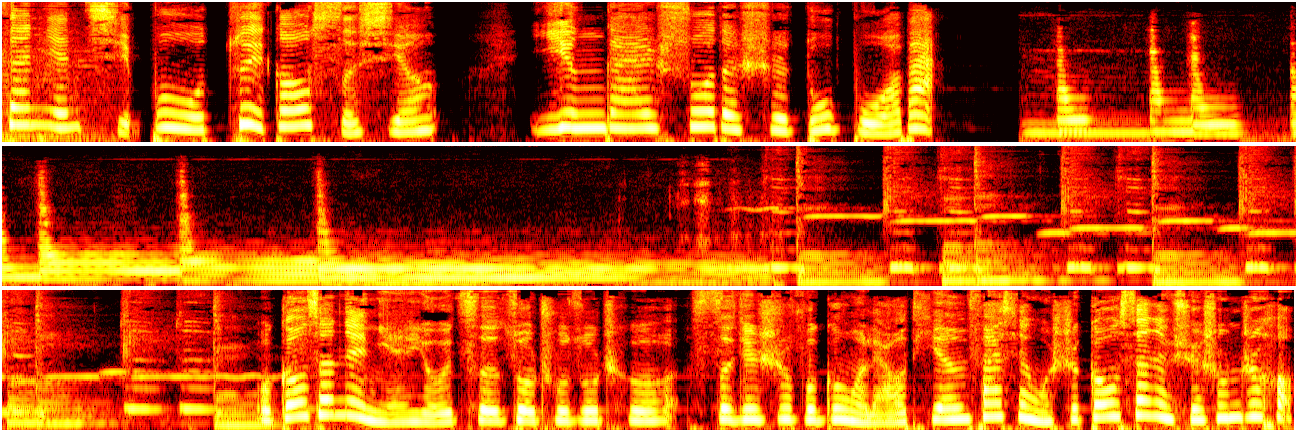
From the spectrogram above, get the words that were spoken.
三年起步最高死刑，应该说的是读博吧。我高三那年有一次坐出租车，司机师傅跟我聊天，发现我是高三的学生之后，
